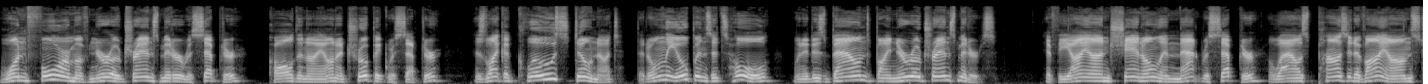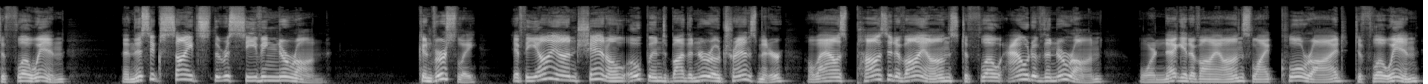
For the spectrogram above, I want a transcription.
One form of neurotransmitter receptor, called an ionotropic receptor, is like a closed donut that only opens its hole when it is bound by neurotransmitters. If the ion channel in that receptor allows positive ions to flow in, then this excites the receiving neuron. Conversely, if the ion channel opened by the neurotransmitter allows positive ions to flow out of the neuron, or negative ions like chloride to flow in,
